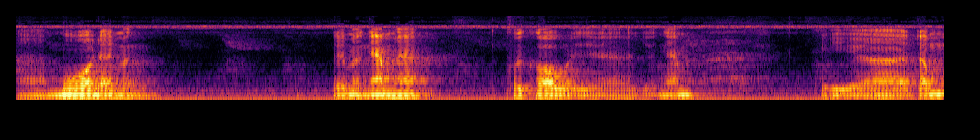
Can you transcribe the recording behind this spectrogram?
à, mua để mà để mà ngâm ha. Phơi khô rồi giờ ngâm. Thì trong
